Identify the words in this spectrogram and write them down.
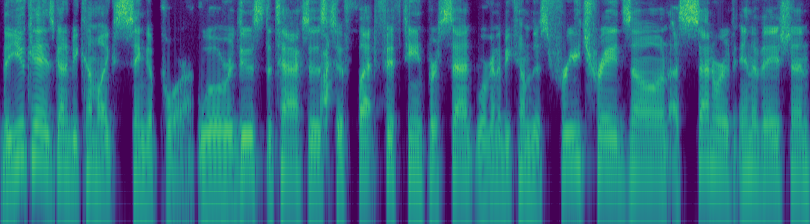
the UK is going to become like Singapore. We'll reduce the taxes to flat 15%. We're going to become this free trade zone, a center of innovation.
